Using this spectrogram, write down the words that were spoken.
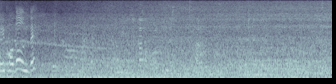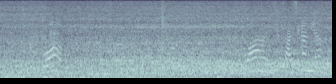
여기 더 더운데? 와. 와, 24시간이야.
